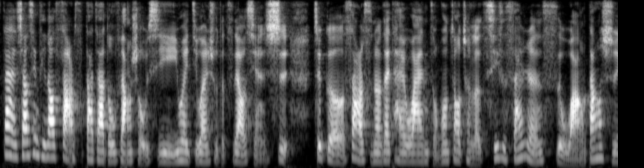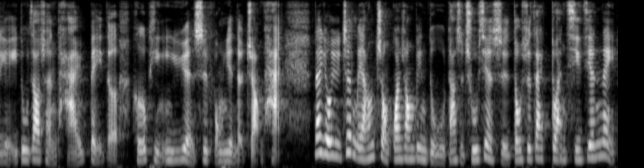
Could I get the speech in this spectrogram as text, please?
但相信听到 SARS，大家都非常熟悉，因为疾管署的资料显示，这个 SARS 呢，在台湾总共造成了七十三人死亡，当时也一度造成台北的和平医院是封院的状态。那由于这两种冠状病毒当时出现时，都是在短期间内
